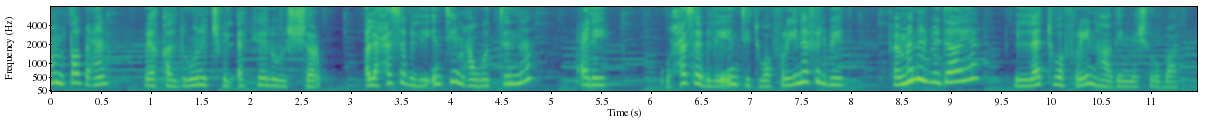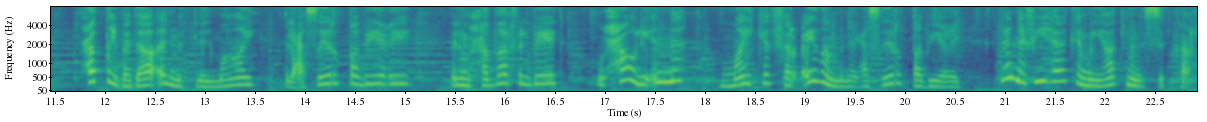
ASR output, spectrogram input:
هم طبعا بيقلدونك في الأكل والشرب. على حسب اللي أنتي معودتنا عليه وحسب اللي أنتي توفرينه في البيت. فمن البداية لا توفرين هذه المشروبات. حطي بدائل مثل الماي العصير الطبيعي المحضر في البيت وحاولي إنه ما يكثر أيضا من العصير الطبيعي لأن فيها كميات من السكر.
